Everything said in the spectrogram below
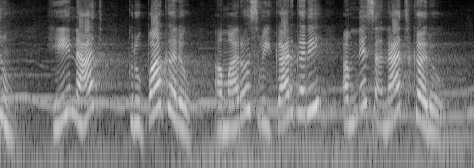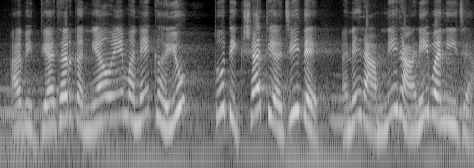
છું. હે નાથ, કૃપા કરો, અમારો સ્વીકાર કરી અમને સનાથ કરો. આ વિદ્યાધર કન્યાઓએ મને કહ્યું, તું દીક્ષા ત્યજી દે અને રામની રાણી બની જા.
